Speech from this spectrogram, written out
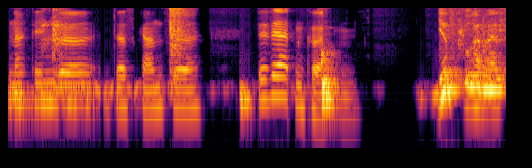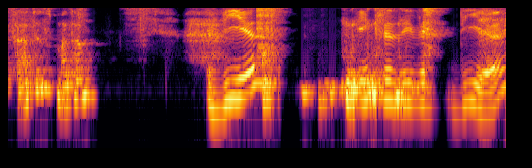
nach denen wir das Ganze bewerten könnten. Ja, Plura Majestatis, Madame. Wir, inklusive dir,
